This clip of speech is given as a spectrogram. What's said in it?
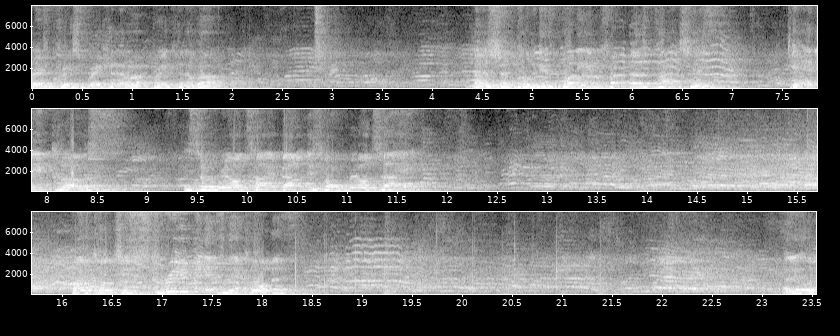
Ref Chris breaking them up, breaking them up. Notion pulling his body in front of those punches. Getting in close. It's a real tight bout this one, real tight. Both coaches screaming into their corners. A little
